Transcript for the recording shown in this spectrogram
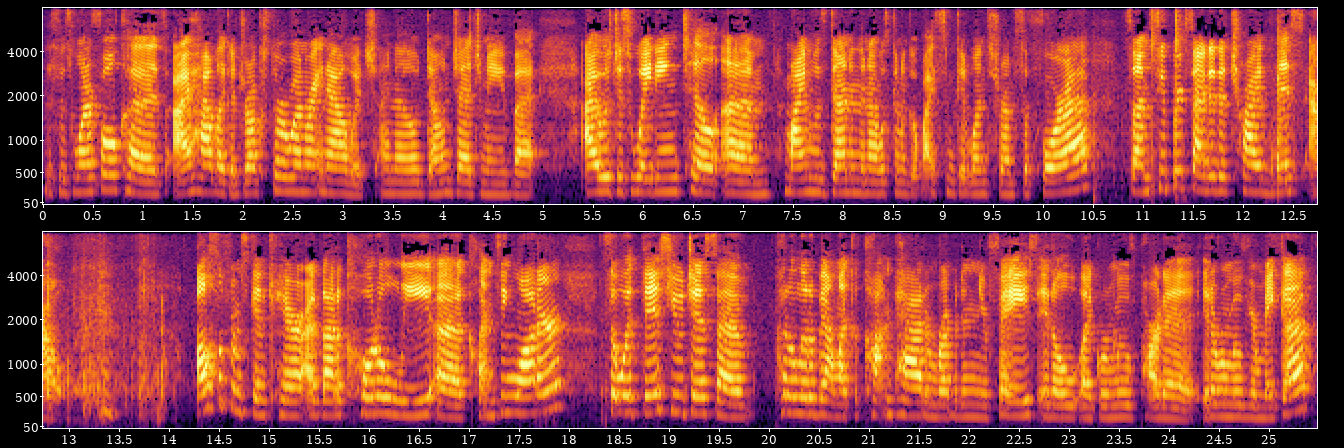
This is wonderful because I have like a drugstore one right now, which I know, don't judge me, but I was just waiting till um, mine was done and then I was going to go buy some good ones from Sephora. So I'm super excited to try this out. also from skincare, I got a Caudalie uh, cleansing water. So with this, you just uh, put a little bit on like a cotton pad and rub it in your face. It'll like remove part of, it'll remove your makeup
